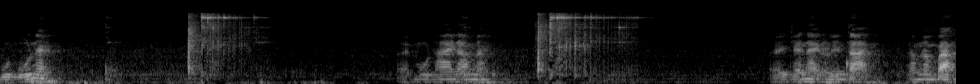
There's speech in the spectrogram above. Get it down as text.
bốn bốn này. Đấy, một hai năm này. Đấy chén này nó lên tài. Năm năm ba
